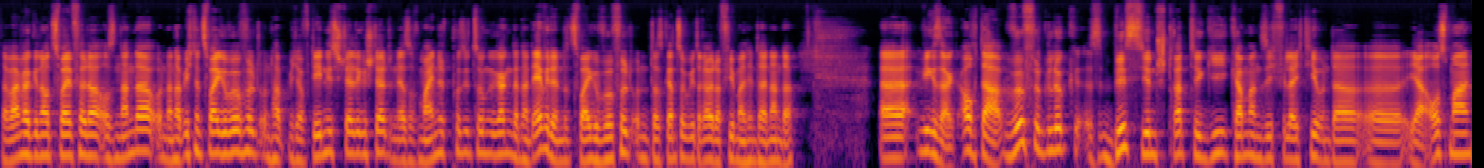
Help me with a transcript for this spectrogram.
Da waren wir genau zwei Felder auseinander und dann habe ich eine 2 gewürfelt und habe mich auf Denis Stelle gestellt und er ist auf meine Position gegangen. Dann hat er wieder eine 2 gewürfelt und das Ganze irgendwie drei oder viermal hintereinander. Äh, wie gesagt, auch da, Würfelglück ist ein bisschen Strategie, kann man sich vielleicht hier und da äh, ja ausmalen.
